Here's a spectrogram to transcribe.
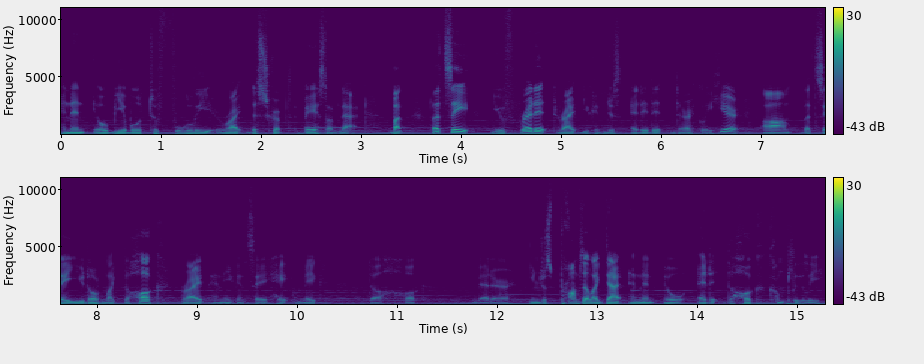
and then it'll be able to fully write the script based on that. But let's say you've read it, right? You can just edit it directly here. Um, let's say you don't like the hook, right? And you can say, hey, make the hook better. You can just prompt it like that and then it will edit the hook completely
